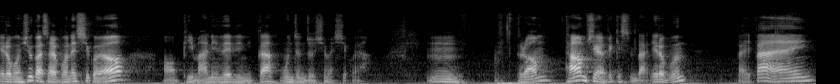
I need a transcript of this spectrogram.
여러분 휴가 잘 보내시고요. 어, 비 많이 내리니까 운전 조심하시고요. 음 그럼 다음 시간에 뵙겠습니다. 여러분 bye bye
